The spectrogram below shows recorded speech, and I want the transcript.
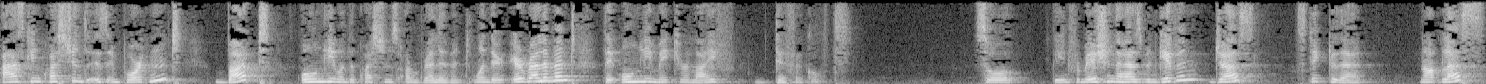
asking questions is important, but only when the questions are relevant. When they're irrelevant, they only make your life difficult. So, the information that has been given, just stick to that. Not less,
